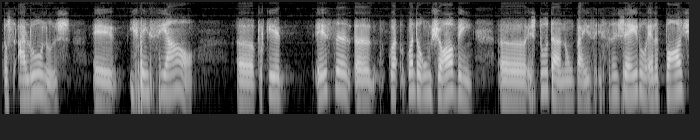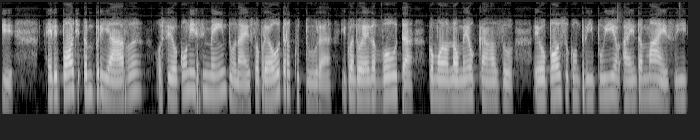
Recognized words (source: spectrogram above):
dos alunos é essencial, porque esse, quando um jovem estuda num país estrangeiro, ele pode ele pode ampliar o seu conhecimento né, sobre outra cultura. E quando ela volta, como no meu caso, eu posso contribuir ainda mais. E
